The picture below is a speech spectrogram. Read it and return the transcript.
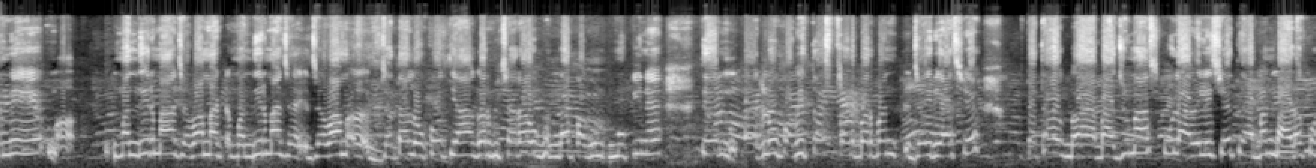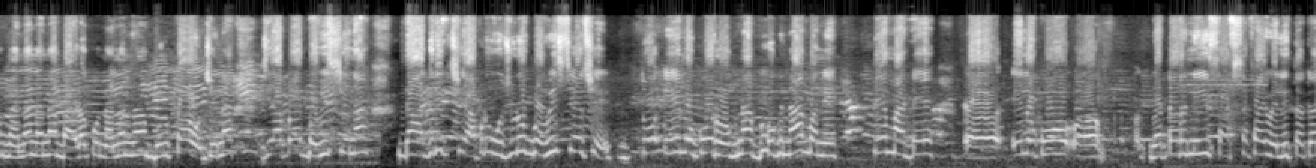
અમે મંદિરમાં જવા માટે, મંદિરમાં જવા જતા લોકો ત્યાં આગળ બિચારાઓ ગંદા પગ મૂકીને તે આટલું પવિત્ર સ્થળ પર પણ જઈ રહ્યા છે. તથા બાજુમાં સ્કૂલ આવેલી છે, ત્યાં પણ બાળકો, નાના નાના બાળકો, નાના નાના ભૂલકાઓ જેના, જે આપણા ભવિષ્યના નાગરિક છે, આપણું ઉજળું ભવિષ્ય છે, તો એ લોકો રોગના ભોગ ના બને તે માટે એ લોકો ગટરની સાફ સફાઈ વહેલી તકે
